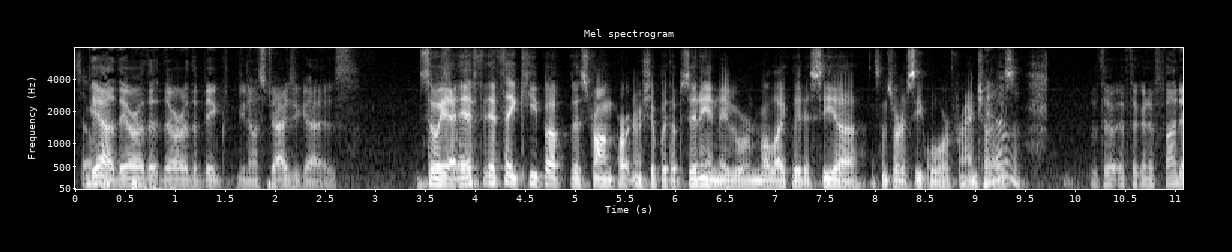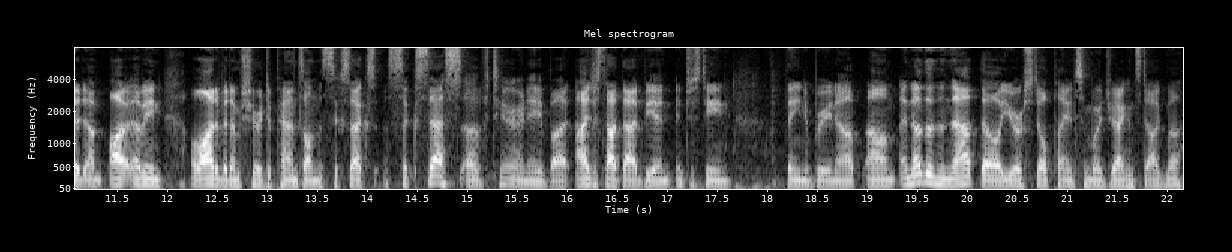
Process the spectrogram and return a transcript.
So, yeah, they are the they are the big you know strategy guys. So yeah, if if they keep up the strong partnership with Obsidian, maybe we're more likely to see a some sort of sequel or franchise. Yeah. If they're, if they're going to fund it, um, I, I, mean, a lot of it, I'm sure, depends on the success success of Tyranny. But I just thought that'd be an interesting thing to bring up. Um, and other than that, though, you're still playing some more Dragon's Dogma.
